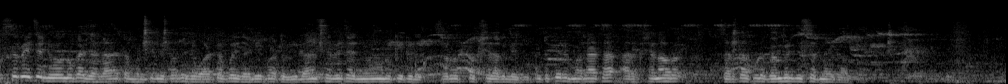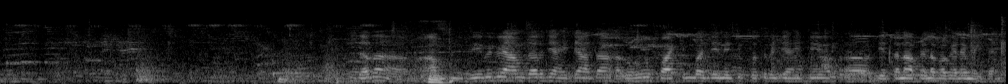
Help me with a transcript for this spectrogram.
लोकसभेच्या निवडणुका झाल्या तर मंत्रिपदाची वाटपही झाली पण आता विधानसभेच्या निवडणुकीकडे सर्वच पक्ष लागले. कुठेतरी मराठा आरक्षणावर सरकार पुढे गंभीर दिसत नाही का? दादा आम- वेगवेगळे आमदार जे आहेत ते आता हळूहळू पाठिंबा देण्याचे पत्र जे आहे ते देताना आपल्याला बघायला मिळत आहे.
